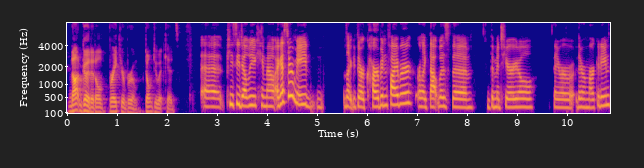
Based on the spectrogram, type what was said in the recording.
Not good. It'll break your broom. Don't do it, kids. uh, PCW came out. I guess they're made like they're carbon fiber, or like that was the the material they were they were marketing.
